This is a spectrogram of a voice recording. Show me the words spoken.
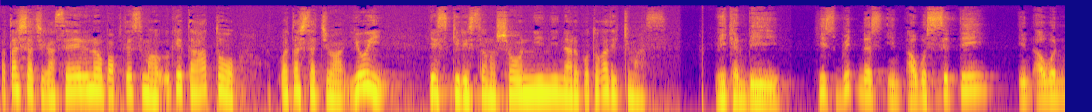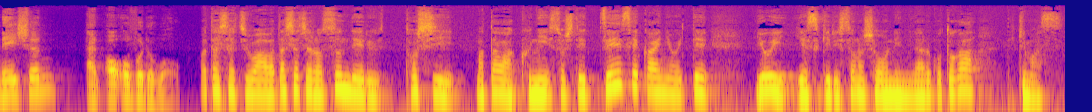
私たちがセ聖霊のバプテスマを受けた後私たちは良いイエス・キリストの証人になることができます。私たちは私たちの住んでいる都市または国そして全世界において良いイエス・キリストの証人になることができます。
